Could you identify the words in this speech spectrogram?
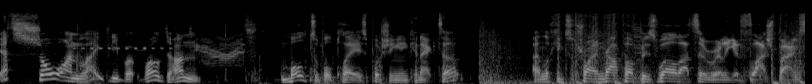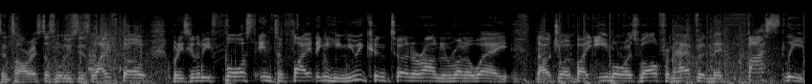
That's so unlikely, but well done. Multiple players pushing in connector. And looking to try and wrap up as well. That's a really good flashbang. Xantares doesn't lose his life though, but he's going to be forced into fighting. He knew he couldn't turn around and run away. Now joined by Emor as well from Heaven. They've fastly,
